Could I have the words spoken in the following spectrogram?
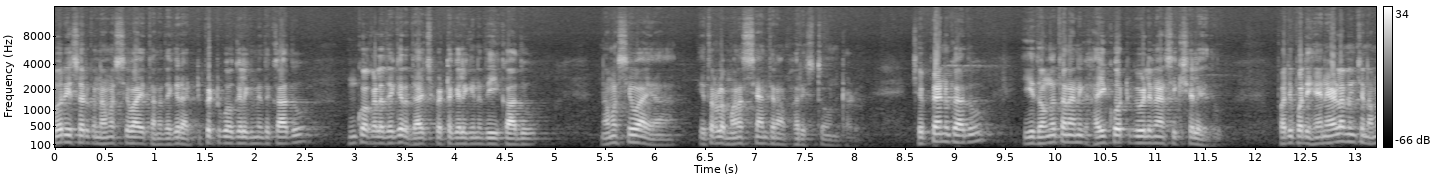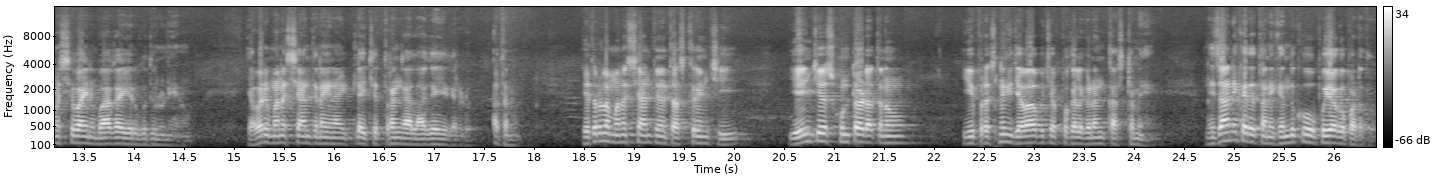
చోరీ సరుకు నమశివాయ తన దగ్గర అట్టి పెట్టుకోగలిగినది కాదు ఇంకొకళ్ళ దగ్గర దాచిపెట్టగలిగినది కాదు. నమశివాయ ఇతరుల మనశ్శాంతిని అపహరిస్తూ ఉంటాడు. చెప్పాను కాదు ఈ దొంగతనానికి హైకోర్టుకు వెళ్ళినా శిక్ష లేదు. పది పదిహేనేళ్ళ నుంచి నమశివాయిని బాగా ఎరుగుదును నేను. ఎవరి మనశ్శాంతినైనా ఇట్లే చిత్రంగా లాగేయగలడు అతను. ఇతరుల మనశ్శాంతిని తస్కరించి ఏం చేసుకుంటాడు అతను? ఈ ప్రశ్నకి జవాబు చెప్పగలగడం కష్టమే. నిజానికి అది తనకెందుకు ఉపయోగపడదు.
